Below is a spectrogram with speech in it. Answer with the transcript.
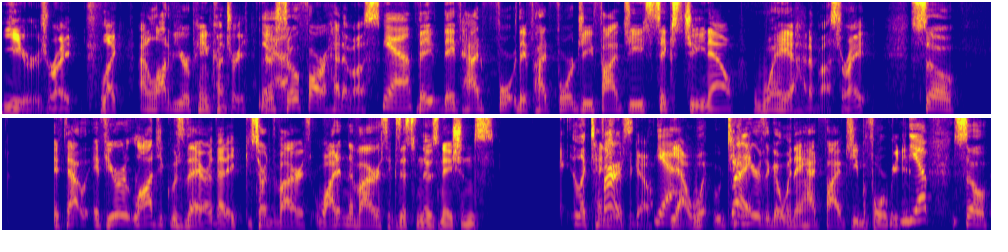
years, right? Like, and a lot of European countries, they're so far ahead of us. Yeah. They they've had four they've had 4G, 5G, 6G now, way ahead of us, right? So if that if your logic was there that it started the virus, why didn't the virus exist in those nations eh, like 10 years ago? Yeah. Yeah, wh- 10 Right. years ago when they had 5G before we did. Yep. So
